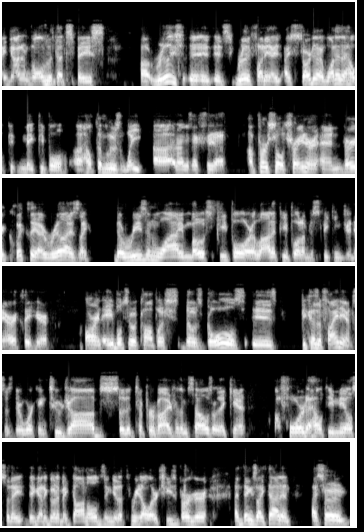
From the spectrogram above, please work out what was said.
I got involved with that space uh, really, it, it's really funny. I, I, started. I wanted to help make people uh, help them lose weight, uh, and I was actually a, a personal trainer. And very quickly, I realized like the reason why most people, or a lot of people, and I'm just speaking generically here, aren't able to accomplish those goals is because of finances. They're working two jobs so that to provide for themselves, or they can't afford a healthy meal, so they they got to go to McDonald's and get a three dollar cheeseburger and things like that. And I started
